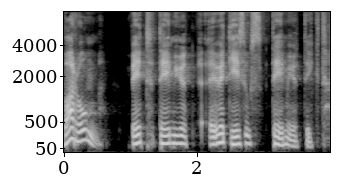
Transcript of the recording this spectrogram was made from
Warum wird, demüt, äh, wird Jesus demütigt?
